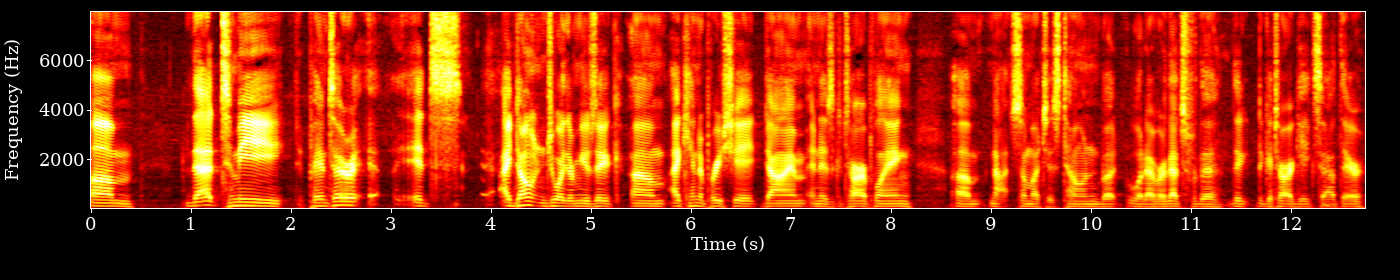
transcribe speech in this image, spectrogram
um, that to me, Pantera, it's I don't enjoy their music. Um, I can appreciate Dime and his guitar playing, um, not so much his tone, but whatever. That's for the the, the guitar geeks out there.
